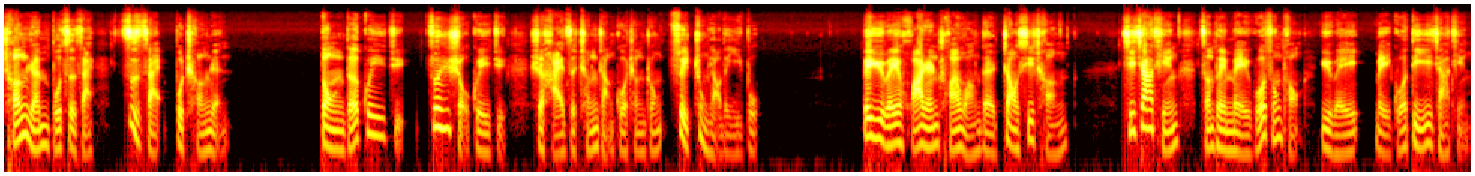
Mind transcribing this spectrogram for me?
成人不自在，自在不成人。懂得规矩，遵守规矩，是孩子成长过程中最重要的一步。被誉为华人船王的赵锡成，其家庭曾被美国总统誉为美国第一家庭。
